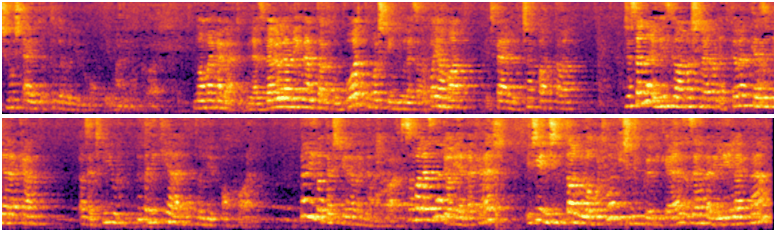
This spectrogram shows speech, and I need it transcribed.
és most eljutott oda, hogy ő. Na majd meglátjuk, mi lesz belőle, még nem tartunk ott, most indul ez a folyamat, egy felnőtt csapattal, és aztán nagyon izgalmas, mert van egy következő gyerekem, az egy fiú, ő pedig kijelentette, hogy ő akar. Pedig a testvére meg nem akar. Szóval ez nagyon érdekes, és én is itt tanulom, hogy hogy is működik ez az emberi lélekben,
